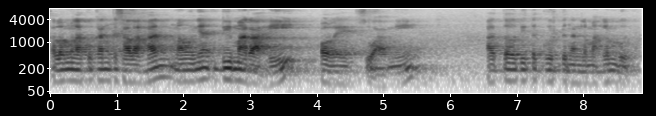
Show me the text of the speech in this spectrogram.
kalau melakukan kesalahan maunya dimarahi oleh suami atau ditegur dengan lemah lembut.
